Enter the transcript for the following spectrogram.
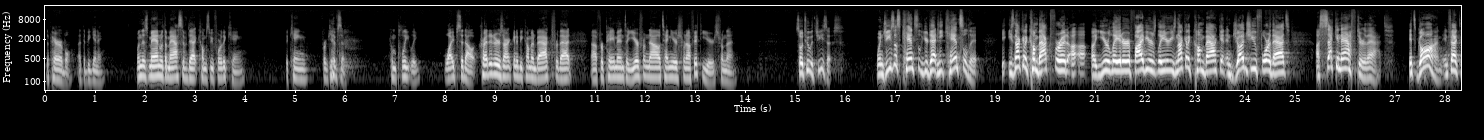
the parable at the beginning. When this man with a massive debt comes before the king, the king forgives him completely, wipes it out. Creditors aren't going to be coming back for that uh, for payment a year from now, 10 years from now, 50 years from then. So too with Jesus. When Jesus canceled your debt, he canceled it. He's not going to come back for it a, a, a, year later, five years later. He's not going to come back and, and judge you for that a second after that. It's gone. In fact,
